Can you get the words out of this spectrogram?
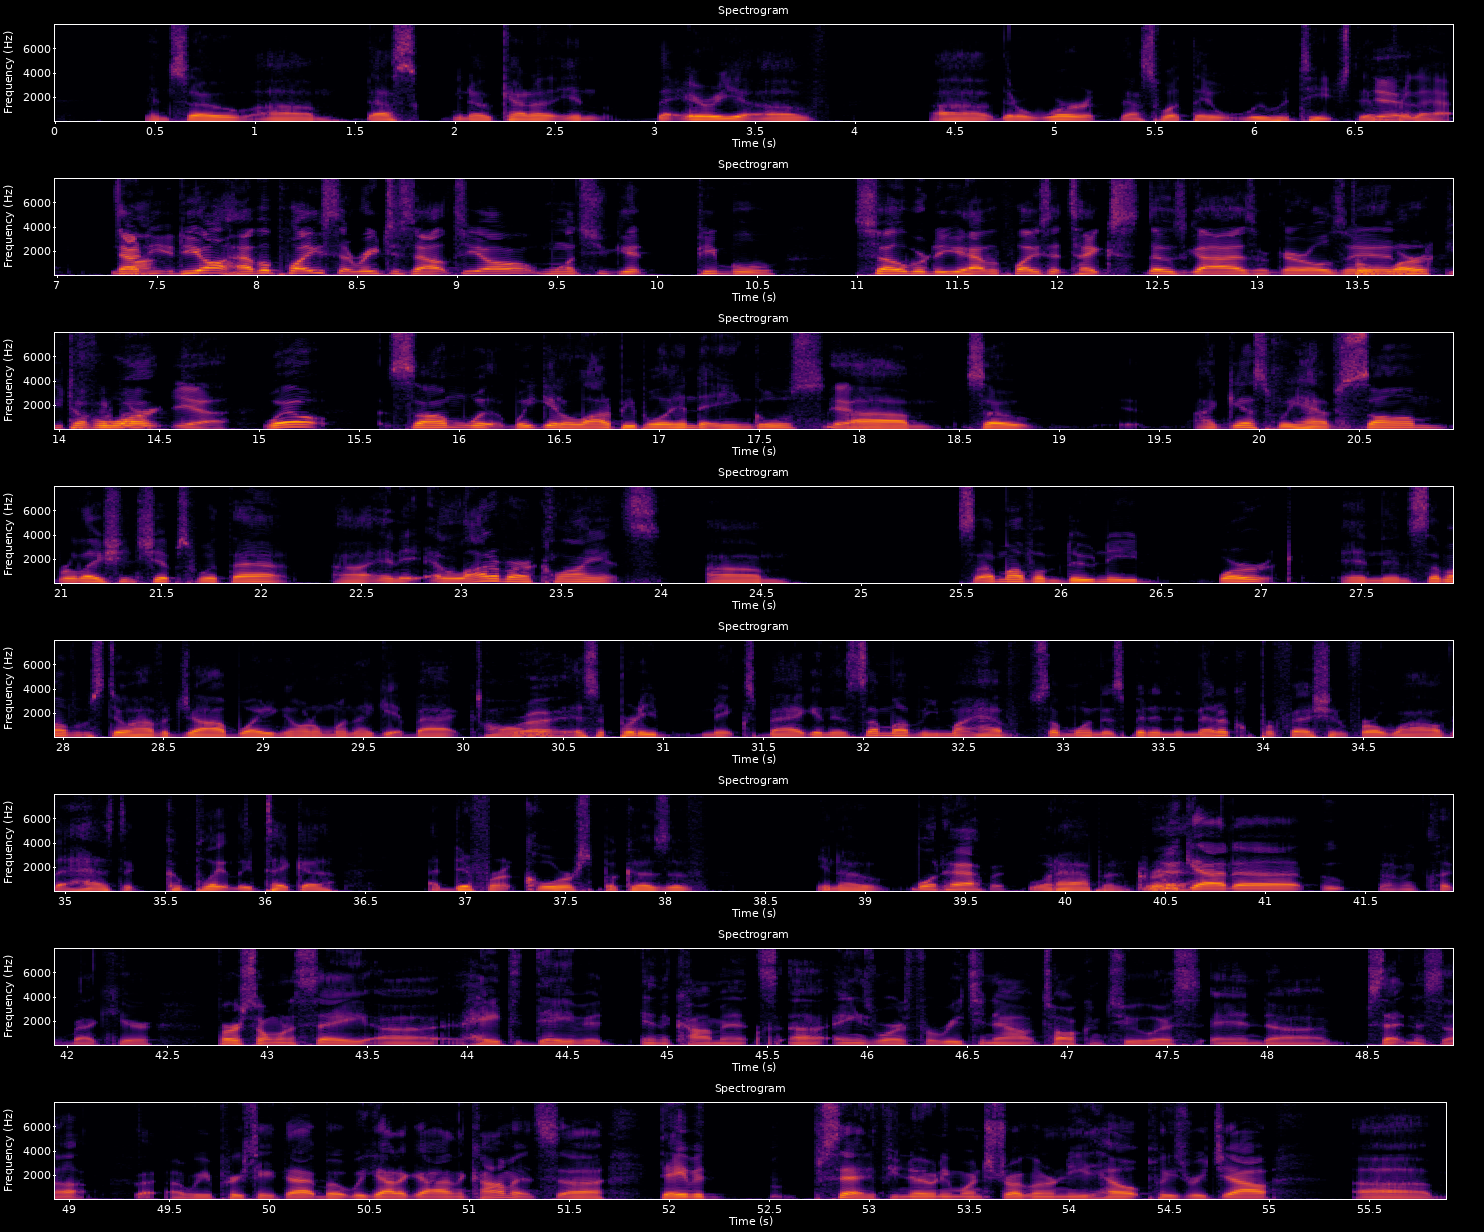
And so um, that's you know kind of in the area of uh, their work. That's what they we would teach them Yeah. for that. now, do, do y'all have a place that reaches out to y'all once you get people sober? Do you have a place that takes those guys or girls in? For in work, you talking for about? work? Yeah. Well, some we we get a lot of people into Ingalls. Yeah. Um, so I guess we have some relationships with that, uh, and it, a lot of our clients, um, some of them do need work, and then some of them still have a job waiting on them when they get back home. Right. It's a pretty mixed bag, and then some of them you might have someone that's been in the medical profession for a while that has to completely take a, a different course because of you know What happened? what happened. Great. We Correct. got uh oop, let me click back here. First I want to say uh hey to David in the comments, uh Ainsworth for reaching out, talking to us and uh setting us up. Uh, we appreciate that. But we got a guy in the comments. Uh David said if you know anyone struggling or need help, please reach out. Uh,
